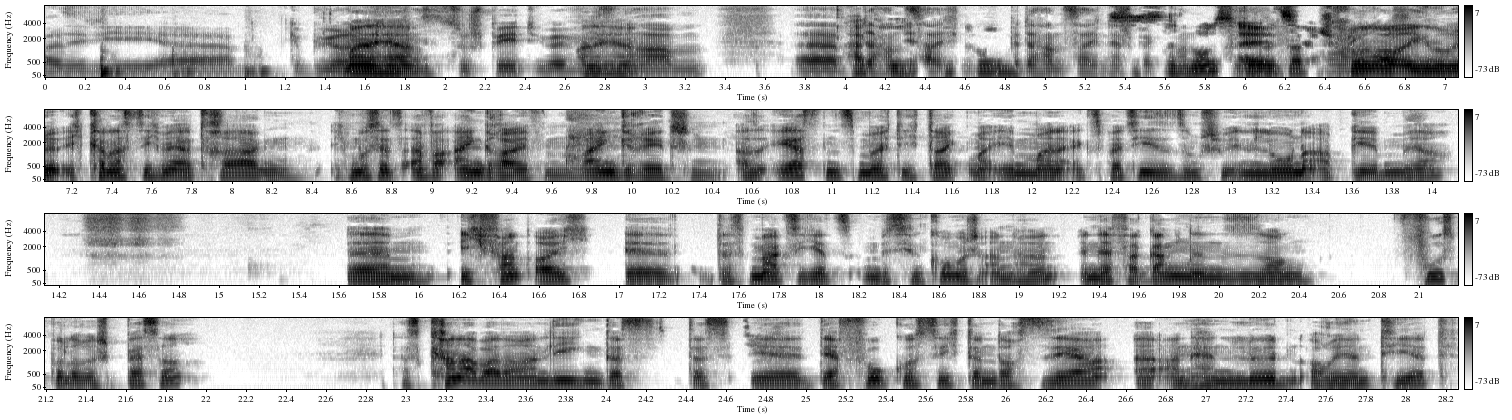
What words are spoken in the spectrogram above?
weil sie die äh, Gebühren zu spät überwiesen haben. Äh, bitte Handzeichen. Bitte Handzeichen, Herr Speckmann. Los, ey, das habe ich vorhin auch ignoriert. Ich kann das nicht mehr ertragen. Ich muss jetzt einfach eingreifen, reingerätschen. Also erstens möchte ich direkt mal eben meine Expertise zum Spiel in Lohne abgeben, ja. Ähm, ich fand euch, äh, das mag sich jetzt ein bisschen komisch anhören, in der vergangenen Saison fußballerisch besser. Das kann aber daran liegen, dass, dass äh, der Fokus sich dann doch sehr äh, an Herrn Löden orientiert,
